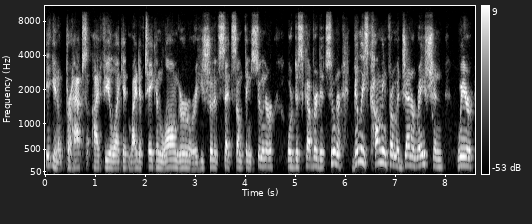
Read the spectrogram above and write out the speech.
you know perhaps I feel like it might have taken longer or he should have said something sooner or discovered it sooner. Billy's coming from a generation where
